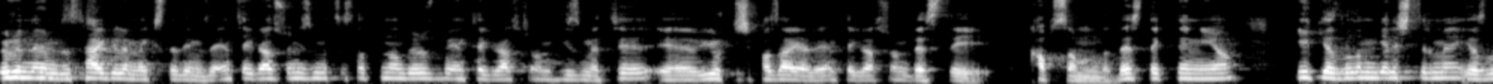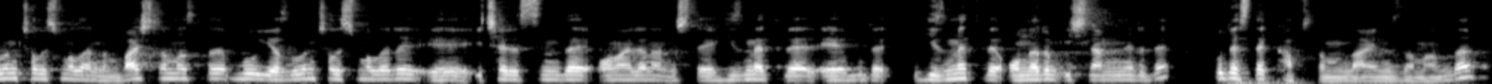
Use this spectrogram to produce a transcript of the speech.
Ürünlerimizi sergilemek istediğimizde entegrasyon hizmeti satın alıyoruz. Bu entegrasyon hizmeti e, yurt dışı pazar yerleri entegrasyon desteği kapsamında destekleniyor. İlk yazılım geliştirme, yazılım çalışmalarının başlaması, bu yazılım çalışmaları e, içerisinde onaylanan işte hizmet ve e, bu da hizmet ve onarım işlemleri de bu destek kapsamında aynı zamanda.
